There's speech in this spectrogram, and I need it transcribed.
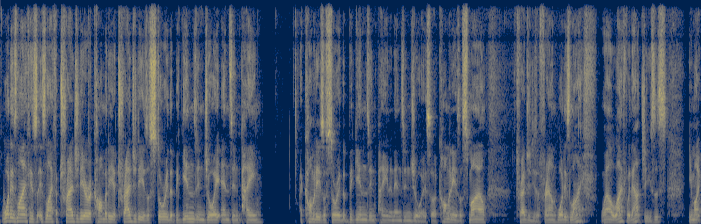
What is life? Is, is life a tragedy or a comedy? A tragedy is a story that begins in joy, ends in pain. A comedy is a story that begins in pain and ends in joy. So a comedy is a smile, tragedy is a frown. What is life? Well, life without Jesus, you might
